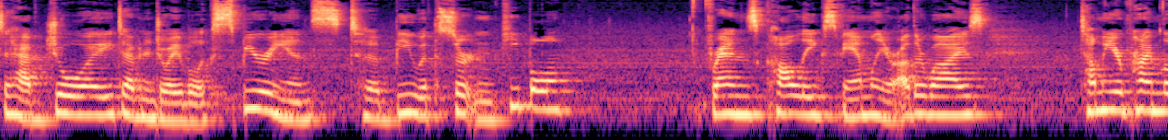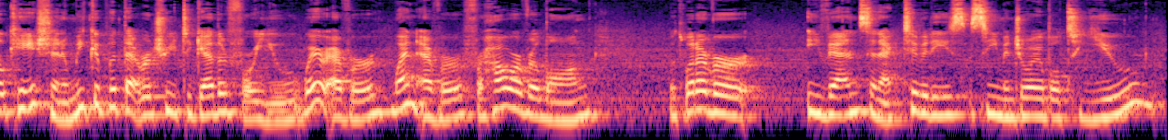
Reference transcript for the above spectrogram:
to have joy, to have an enjoyable experience, to be with certain people, friends, colleagues, family, or otherwise. Tell me your prime location, and we could put that retreat together for you wherever, whenever, for however long, with whatever events and activities seem enjoyable to you,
